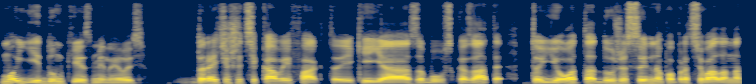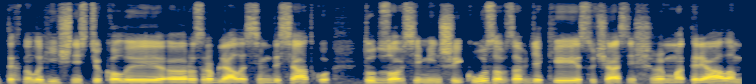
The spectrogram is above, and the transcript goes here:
мої думки змінились. До речі, ще цікавий факт, який я забув сказати. Toyota дуже сильно попрацювала над технологічністю, коли е, розробляла 70-ку. Тут зовсім інший кузов завдяки сучаснішим матеріалам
